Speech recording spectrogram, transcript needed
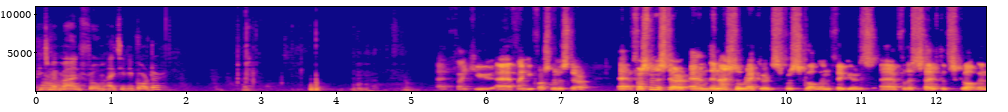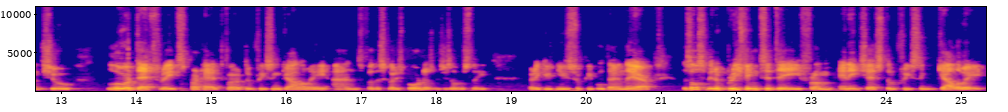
Peter McMahon from ITV Border. Uh, thank you. Uh, thank you, First Minister. Uh, First Minister, um, the national records for Scotland figures uh, for the south of Scotland show lower death rates per head for Dumfries and Galloway and for the Scottish borders, which is obviously very good news for people down there. There's also been a briefing today from NHS Dumfries and Galloway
